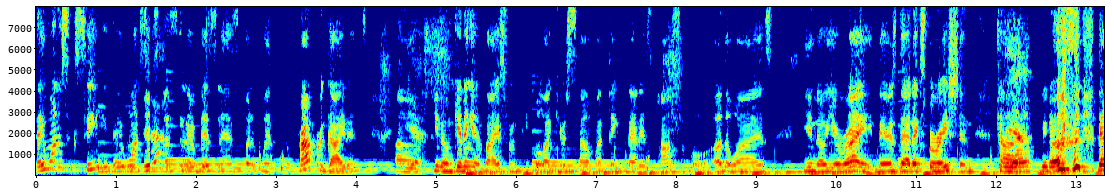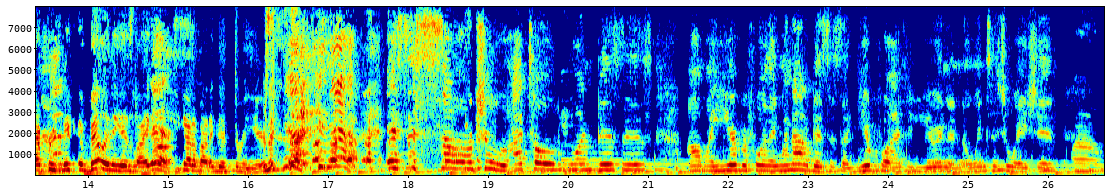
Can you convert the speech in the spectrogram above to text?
they want to succeed, they want success yeah. in their business, but with the proper guidance. Um, yes, you know, getting advice from people like yourself, I think that is possible. Otherwise you know, you're right. There's that expiration time. Yeah. You know, that predictability is like, yes. oh, you got about a good three years. yeah, yeah. It's just so true. I told one business um, a year before they went out of business, a year before I said, you're in a no-win situation. Wow.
